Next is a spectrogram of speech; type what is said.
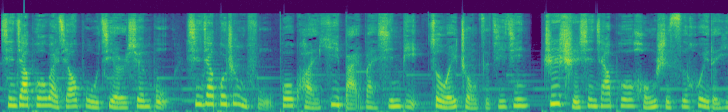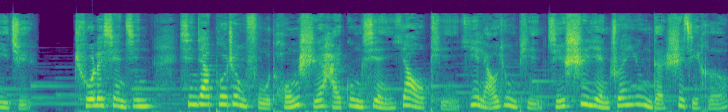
新加坡外交部继而宣布，新加坡政府拨款一百万新币作为种子基金，支持新加坡红十字会的义举。除了现金，新加坡政府同时还贡献药品、医疗用品及试验专用的试剂盒。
